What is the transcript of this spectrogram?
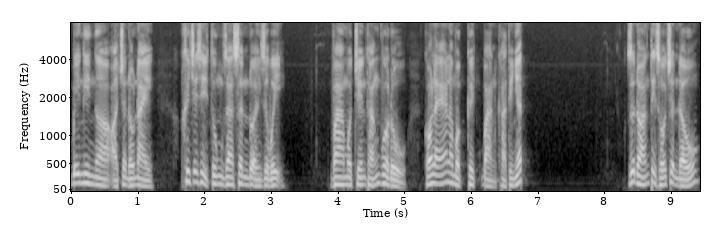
bị nghi ngờ ở trận đấu này khi chỉ tung ra sân đội hình dự bị. Và một chiến thắng vừa đủ có lẽ là một kịch bản khả thi nhất. Dự đoán tỷ số trận đấu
